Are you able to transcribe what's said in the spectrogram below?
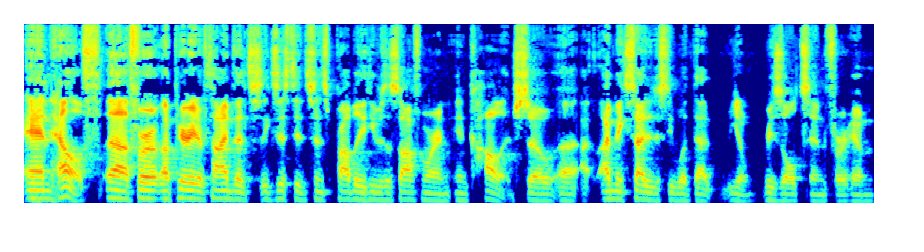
and health uh, for a period of time that's existed since probably he was a sophomore in, in college. So uh, I'm excited to see what that you know results in for him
